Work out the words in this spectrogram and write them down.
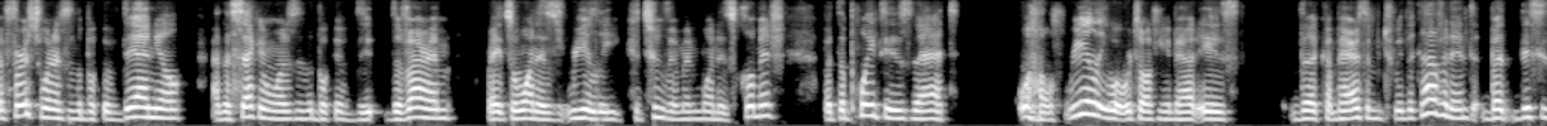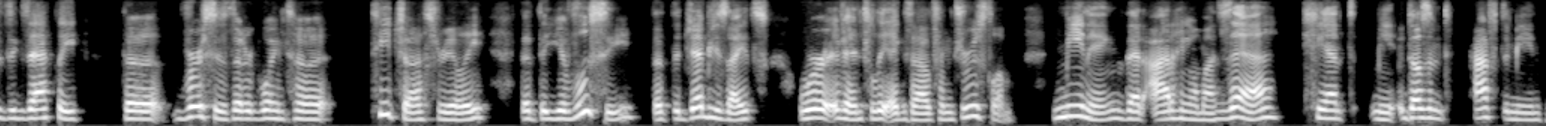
the first one is in the book of Daniel, and the second one is in the book of the Devarim, right? So one is really Ketuvim and one is Chumash. But the point is that, well, really what we're talking about is the comparison between the covenant, but this is exactly the verses that are going to teach us, really, that the Yevusi, that the Jebusites, were eventually exiled from Jerusalem, meaning that Ar can't mean, it doesn't have to mean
